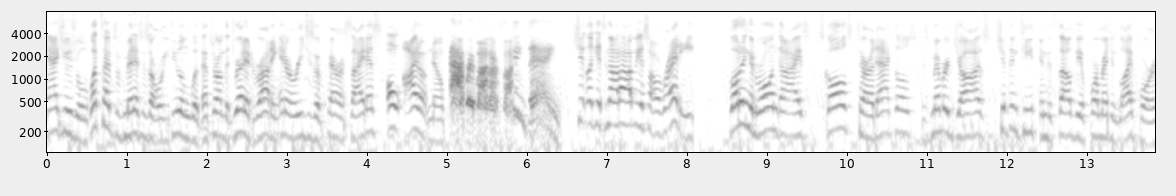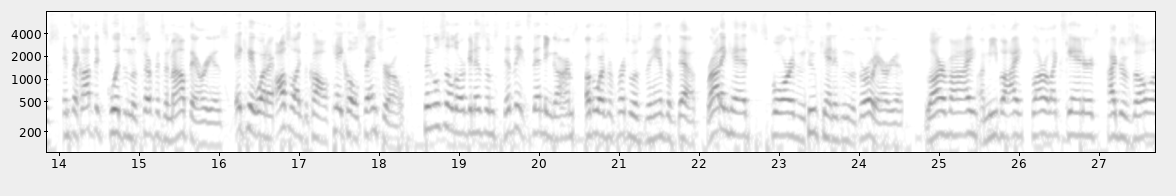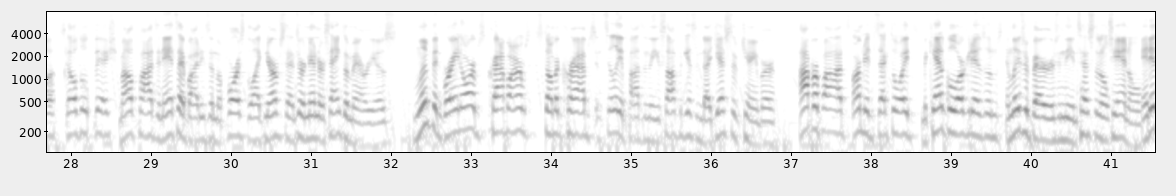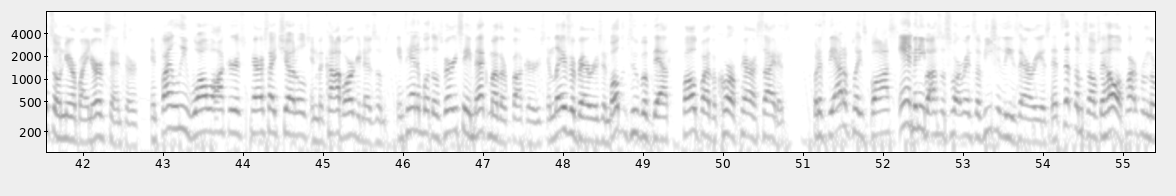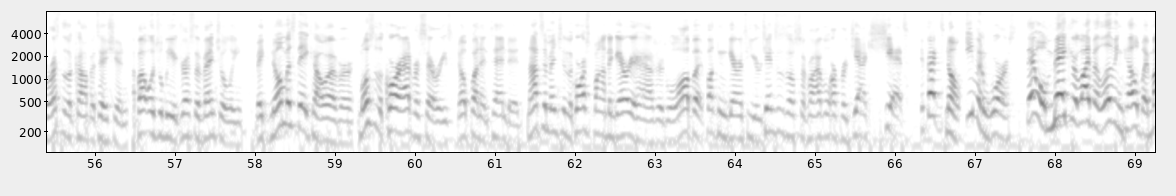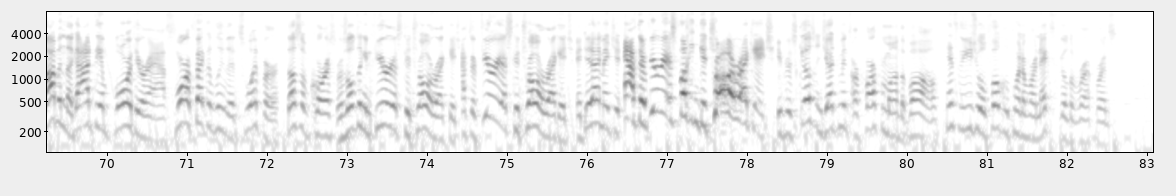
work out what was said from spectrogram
As usual, what types of menaces are we dealing with that's around the dreaded rotting inner reaches of Parasitus? Oh, I don't know. Every motherfucking thing! Shit like it's not obvious already! Floating and rolling guys, skulls, pterodactyls, dismembered jaws, shifting teeth in the style of the aforementioned life force, encycloptic squids in the surface and mouth areas, aka what I also like to call K-Hole Centro, single-celled organisms, deadly extending arms, otherwise referred to as the hands of death, rotting heads, spores, and tube cannons in the throat area, larvae, amoebae, flower-like scanners, hydrozoa, skeletal fish, mouthpods, and antibodies in the forest-like nerve center and inner sanctum areas, lymph and brain orbs, crab arms, stomach crabs, and ciliopods in the esophagus and digestive chamber, hopperpods, armed insectoids, mechanical organisms, and laser barriers in the intestinal channel and its own nearby nerve center. And finally, wall walkers, parasite shuttles, and macabre organisms, in tandem with those very same mech motherfuckers, and laser barriers in both the tube of death, followed by the core of parasitus. But it's the out of place boss and mini boss assortments of each of these areas that set themselves the hell apart from the rest of the competition, about which will be addressed eventually. Make no mistake, however, most of the core adversaries, no pun intended, not to mention the corresponding area hazards, will all but fucking guarantee your chances of survival are for jack shit. In fact, no, even worse, they will make your life a living hell by mobbing the goddamn floor with your ass more effectively than Swiffer, thus, of course, resulting in furious controller wreckage after furious controller wreckage, and did I mention after furious fucking controller wreckage if your skills and judgments are far from on the ball, hence the usual focal point of our next field of reference.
